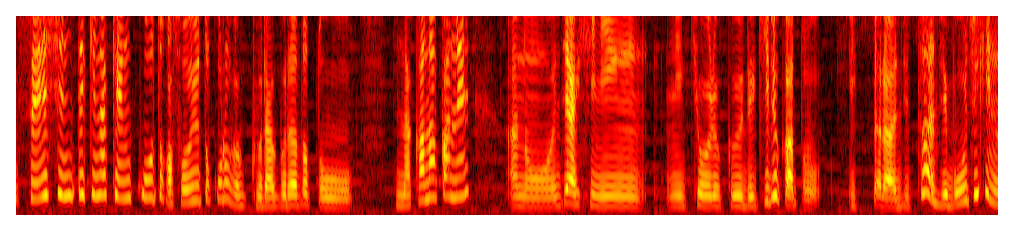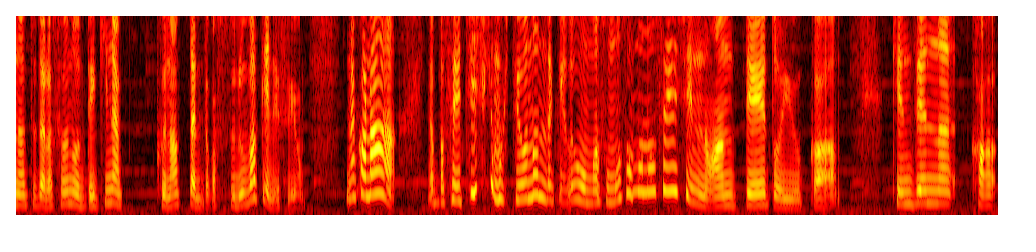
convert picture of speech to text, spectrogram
精神的な健康とかそういうところがグラグラだとなかなかねあのじゃあ避妊に協力できるかと言ったら実は自暴自棄になってたらそういうのできなくなったりとかするわけですよ。だからやっぱ性知識も必要なんだけど、まあ、そもそもの精神の安定というか健全なか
